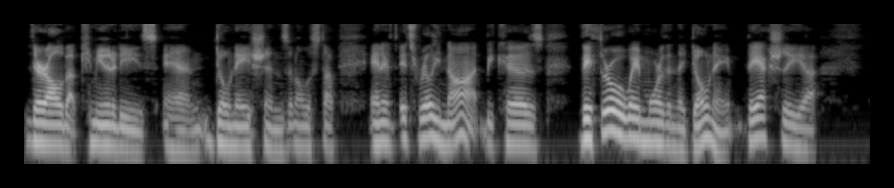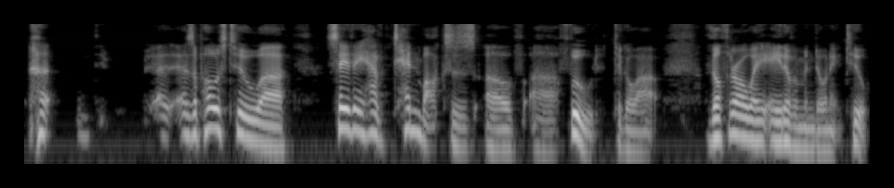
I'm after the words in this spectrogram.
they're all about communities and donations and all this stuff, and it, it's really not because they throw away more than they donate. They actually, uh, as opposed to uh, say they have ten boxes of uh, food to go out, they'll throw away eight of them and donate two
